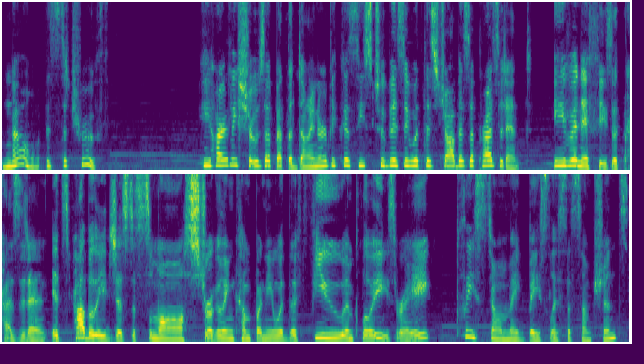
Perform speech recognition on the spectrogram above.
No, it's the truth. He hardly shows up at the diner because he's too busy with his job as a president. Even if he's a president, it's probably just a small, struggling company with a few employees, right? Please don't make baseless assumptions.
